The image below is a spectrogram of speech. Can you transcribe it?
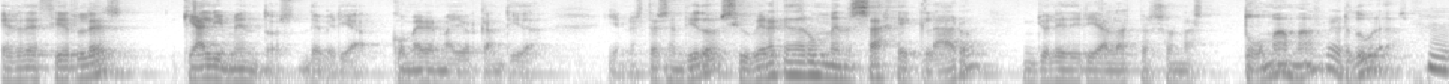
es decirles qué alimentos debería comer en mayor cantidad. Y en este sentido, si hubiera que dar un mensaje claro, yo le diría a las personas, toma más verduras. Hmm.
